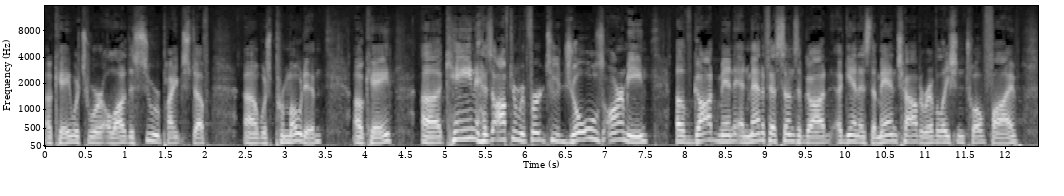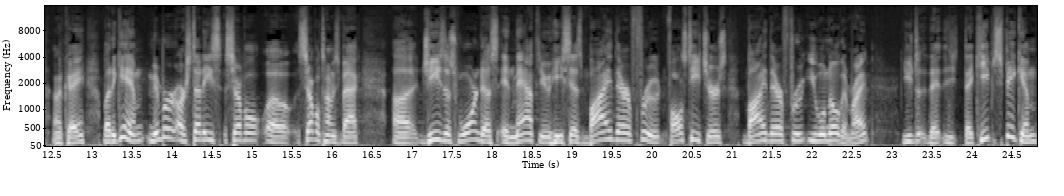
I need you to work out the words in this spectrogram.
okay, which were a lot of the sewer pipe stuff uh, was promoted, okay. Uh, Cain has often referred to Joel's army of God-men and manifest sons of God again as the man-child of Revelation 12:5. Okay, but again, remember our studies several uh, several times back. Uh, Jesus warned us in Matthew. He says, "By their fruit, false teachers, by their fruit you will know them." Right? You, they, they keep speaking,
